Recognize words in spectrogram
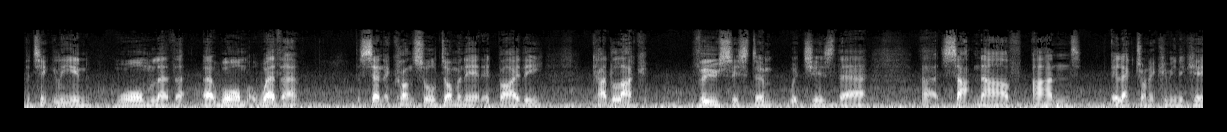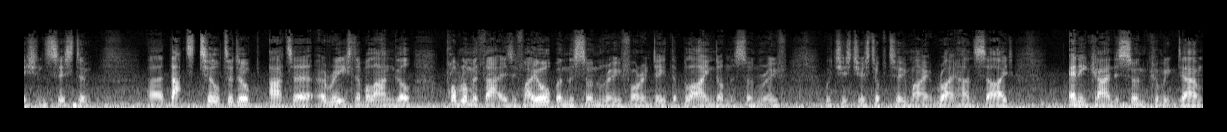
particularly in warm leather, uh, warm weather. The centre console dominated by the Cadillac VU system, which is their uh, sat nav and electronic communication system. Uh, that's tilted up at a, a, reasonable angle. Problem with that is if I open the sunroof, or indeed the blind on the sunroof, which is just up to my right hand side, any kind of sun coming down,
